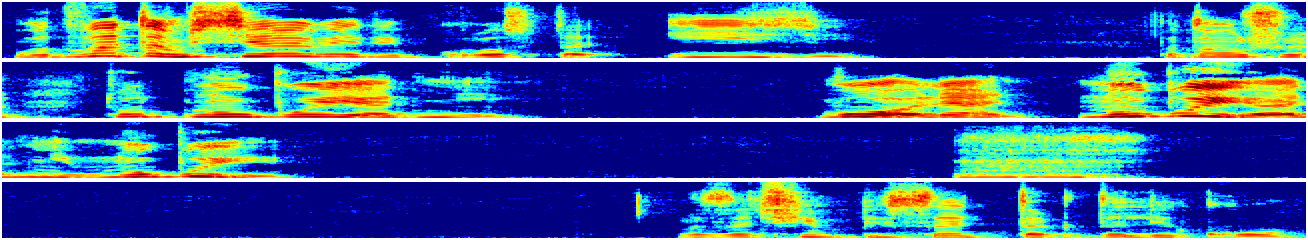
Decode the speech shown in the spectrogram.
Вот в этом сервере просто easy. Потому что тут нубы одни. Во, глянь, нубы одни, нубы. А зачем писать так далеко?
